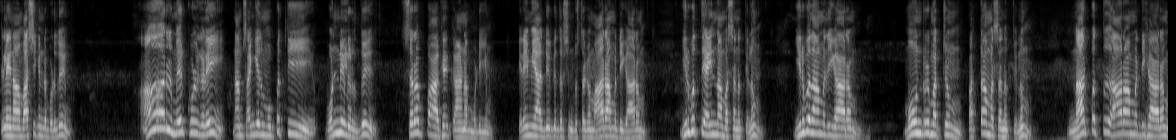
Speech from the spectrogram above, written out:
இதில் நாம் வாசிக்கின்ற பொழுது ஆறு மேற்கோள்களை நாம் சங்கீதம் முப்பத்தி ஒன்றிலிருந்து சிறப்பாக காண முடியும். இறைமையா தீர்க்கதர்ஷன் புஸ்தகம் ஆறாம் அதிகாரம் இருபத்தி ஐந்தாம் வசனத்திலும் இருபதாம் அதிகாரம் மூன்று மற்றும் பத்தாம் வசனத்திலும் நாற்பத்து ஆறாம் அதிகாரம்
